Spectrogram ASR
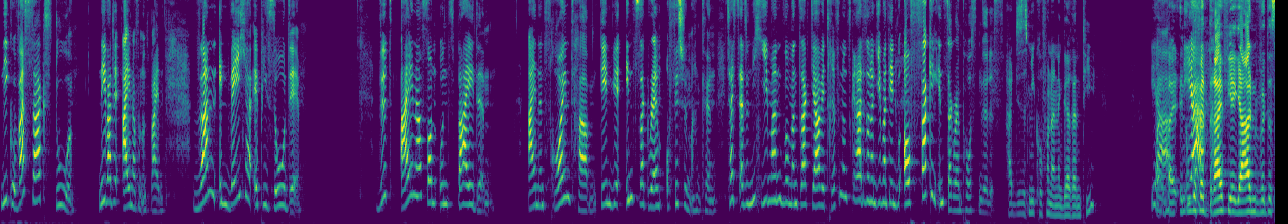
Nico, was sagst du? Nee, warte, einer von uns beiden. Wann, in welcher Episode wird einer von uns beiden einen Freund haben, den wir Instagram official machen können? Das heißt also nicht jemand, wo man sagt, ja, wir treffen uns gerade, sondern jemand, den du auf fucking Instagram posten würdest. Hat dieses Mikrofon eine Garantie? Ja. Weil, weil in ja. ungefähr drei, vier Jahren wird es,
